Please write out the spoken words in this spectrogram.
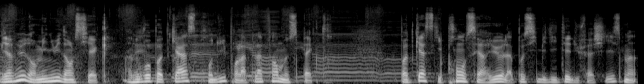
Bienvenue dans Minuit dans le siècle, un nouveau podcast produit pour la plateforme Spectre. Podcast qui prend au sérieux la possibilité du fascisme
